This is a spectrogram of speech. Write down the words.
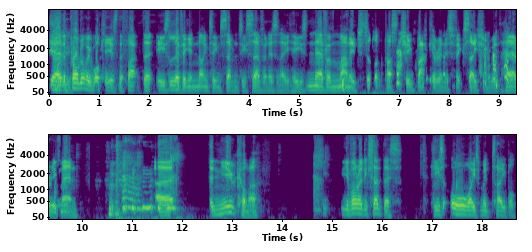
Yeah, the problem with Wookie is the fact that he's living in 1977, isn't he? He's never managed to look past Chewbacca and his fixation with hairy men. Uh, the newcomer, you've already said this, he's always mid table.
